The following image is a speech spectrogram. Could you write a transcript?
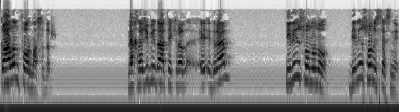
qalın formasıdır. Məxrəci bir daha təkrar edirəm. Dilin sonunu dilin son hissəsini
